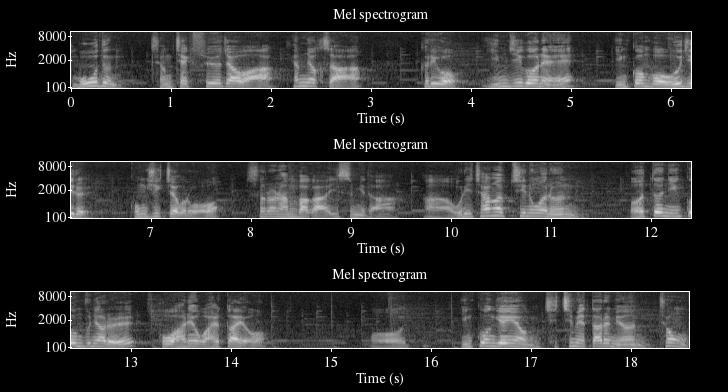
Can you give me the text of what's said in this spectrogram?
모든 정책 수요자와 협력사 그리고 임직원의 인권보호 의지를 공식적으로 선언한 바가 있습니다. 아, 우리 창업진흥원은 어떤 인권 분야를 보호하려고 할까요? 어, 인권경영 지침에 따르면 총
